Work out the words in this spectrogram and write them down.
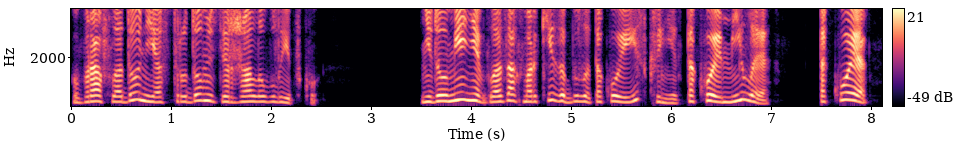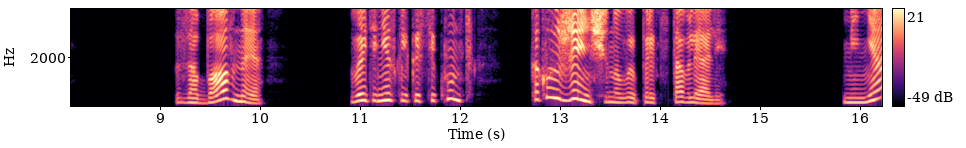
Убрав ладонь, я с трудом сдержала улыбку. Недоумение в глазах маркиза было такое искреннее, такое милое, такое забавное. В эти несколько секунд какую женщину вы представляли? Меня?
